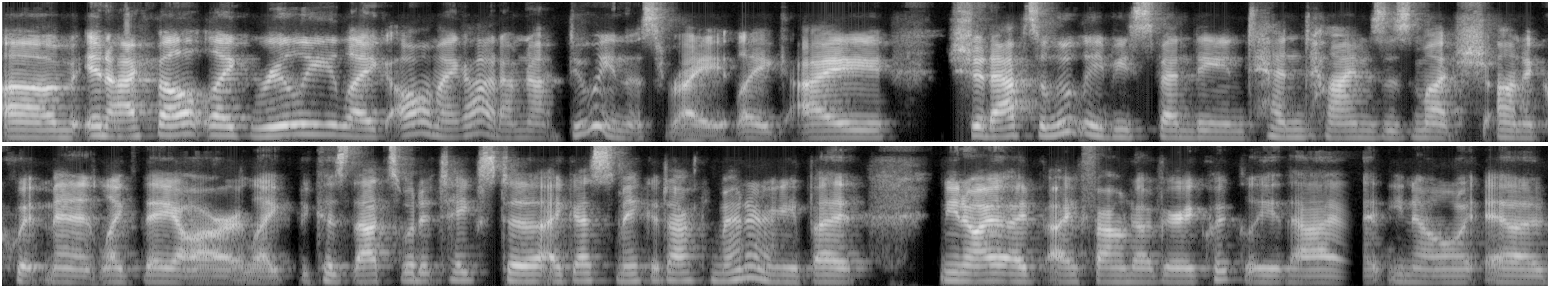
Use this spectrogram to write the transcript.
Um, and I felt like really like, oh my God, I'm not doing this right. Like I should absolutely be spending 10 times as much on equipment like they are, like, because that's what it takes to, I guess, make a documentary. But, you know, I, I found out very quickly that, you know, uh,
